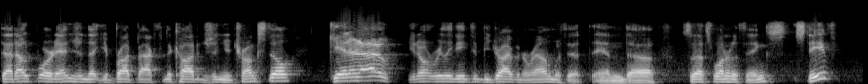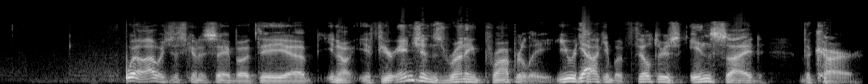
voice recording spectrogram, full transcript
that outboard engine that you brought back from the cottage in your trunk still, get it out. You don't really need to be driving around with it. And uh, so, that's one of the things. Steve? Well, I was just going to say about the, uh, you know, if your engine's running properly, you were Yep. talking about filters inside the car.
